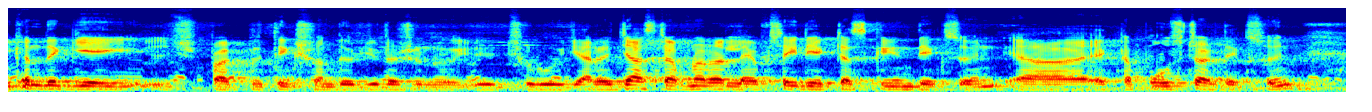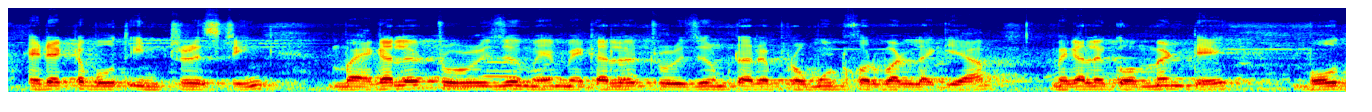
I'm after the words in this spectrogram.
এখান থেকে এই প্রাকৃতিক সৌন্দর্যটা শুরু শুরু হয়ে যায়। জাস্ট আপনারা লেফট সাইডে একটা স্ক্রিন দেখছেন একটা পোস্টার দেখছেন, এটা একটা বহুত ইন্টারেস্টিং মেঘালয় ট্যুরিজমে মেঘালয় ট্যুরিজমটারে প্রমোট করবার লাগিয়া মেঘালয় গভর্নমেন্টে বহুত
